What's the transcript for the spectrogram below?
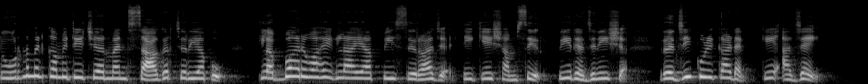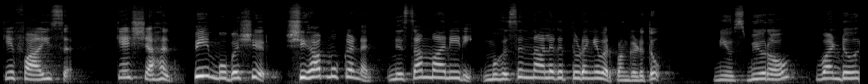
tournament committee chairman Sagar Cheriyappu club ഭാരവാഹികളായ P Siraj T K Shamseer P Rajaneesh Reji Kuzhikkadan K Ajay K Fayiz K Shahad P Mubasheer Shihab Mukkannan Nizam Maneri Muhasan Nalakath തുടങ്ങിയവർ പങ്കെടുത്തു ന്യൂസ് ബ്യൂറോ വണ്ടൂർ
